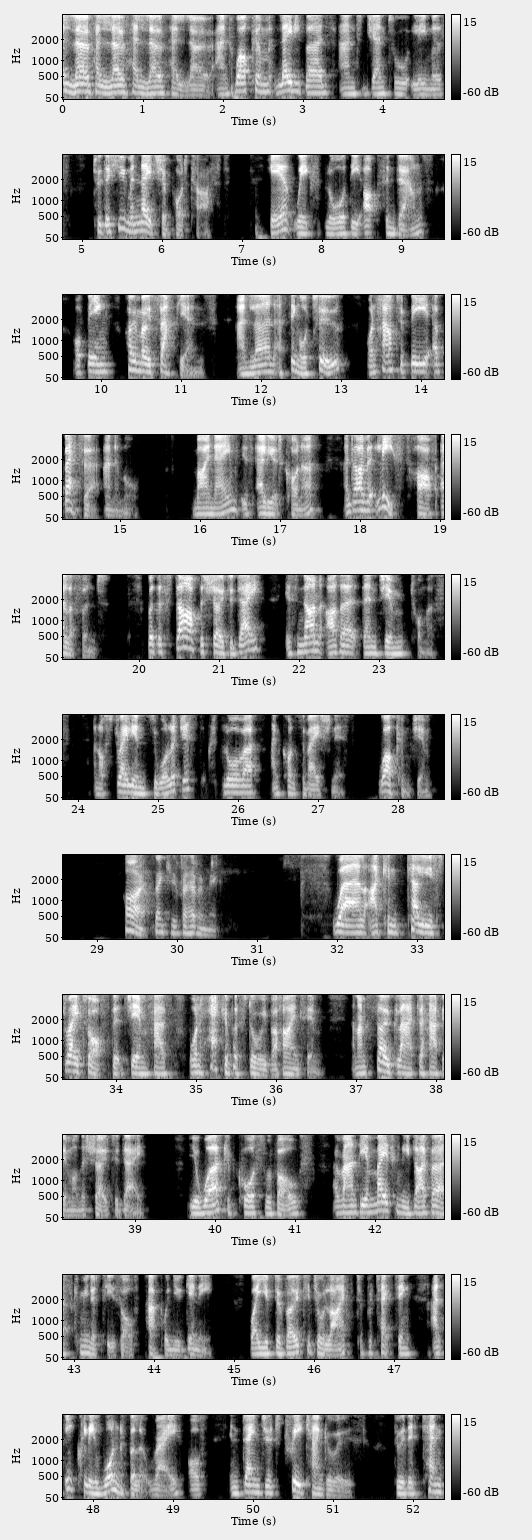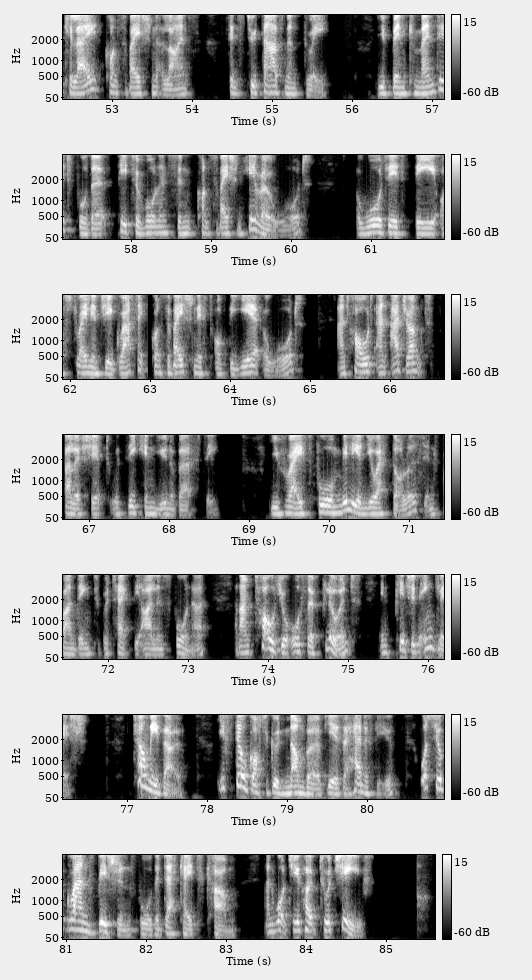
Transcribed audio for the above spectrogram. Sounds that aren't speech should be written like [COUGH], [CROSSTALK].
Hello, hello, hello, hello, and welcome, ladybirds and gentle lemurs, to the Human Nature podcast. Here we explore the ups and downs of being Homo sapiens and learn a thing or two on how to be a better animal. My name is Elliot Connor, and I'm at least half elephant. But the star of the show today is none other than Jim Thomas, an Australian zoologist, explorer, and conservationist. Welcome, Jim. Hi, thank you for having me. Well, I can tell you straight off that Jim has one heck of a story behind him, and I'm so glad to have him on the show today. Your work, of course, revolves around the amazingly diverse communities of Papua New Guinea, where you've devoted your life to protecting an equally wonderful array of endangered tree kangaroos through the Tenkile Conservation Alliance since 2003 You've been commended for the Peter Rawlinson Conservation Hero Award, awarded the Australian Geographic Conservationist of the Year Award, and hold an adjunct fellowship with Deakin University. You've raised 4 million US dollars in funding to protect the island's fauna, and I'm told you're also fluent in pidgin English. Tell me though, you've still got a good number of years ahead of you. What's your grand vision for the decade to come, and what do you hope to achieve?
